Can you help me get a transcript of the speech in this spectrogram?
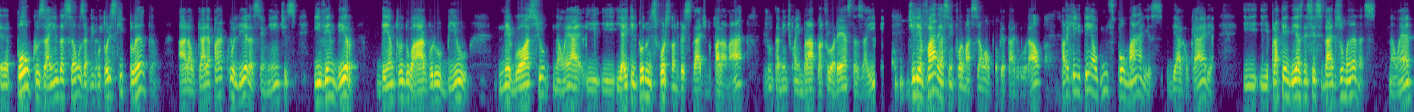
é, poucos ainda são os agricultores que plantam a araucária para colher as sementes e vender dentro do agro bio negócio, não é? E, e, e aí tem todo um esforço da Universidade do Paraná juntamente com a Embrapa Florestas aí, de levar essa informação ao proprietário rural para que ele tenha alguns pomares de araucária e, e para atender as necessidades humanas, não é?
